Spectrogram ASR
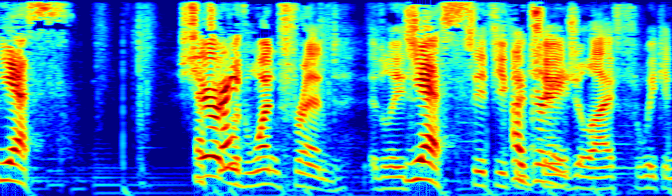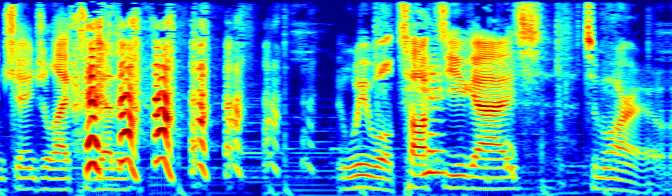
Yes. Share That's it right. with one friend at least. Yes, See if you can agreed. change a life. We can change a life together. and we will talk to you guys tomorrow.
